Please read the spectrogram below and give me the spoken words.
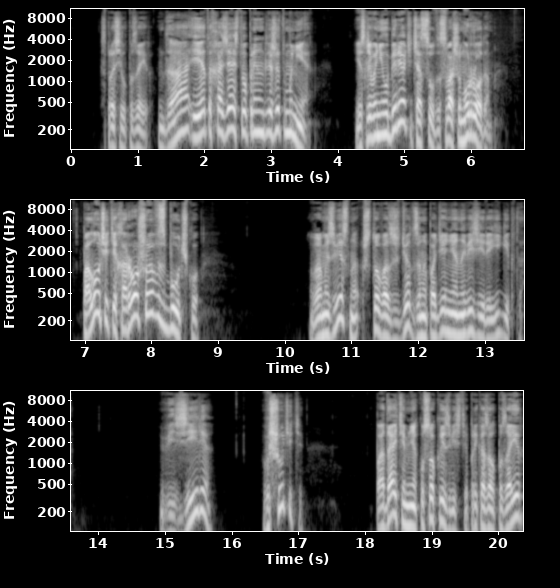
— спросил Пазаир. «Да, и это хозяйство принадлежит мне. Если вы не уберетесь отсюда с вашим уродом, получите хорошую взбучку». «Вам известно, что вас ждет за нападение на визиря Египта?» «Визиря? Вы шутите?» «Подайте мне кусок извести», — приказал Пазаир,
